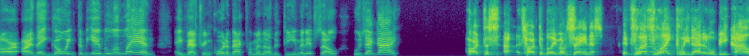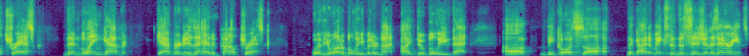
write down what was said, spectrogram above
or are they going to be able to land a veteran quarterback from another team? And if so, who's that guy? Hard to uh, it's hard to believe I'm saying this. It's less likely that it'll be Kyle Trask than Blaine Gabbert. Gabbert is ahead of Kyle Trask, whether you want to believe it or not. I do believe that uh, because uh, the guy that makes the decision is Arians,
